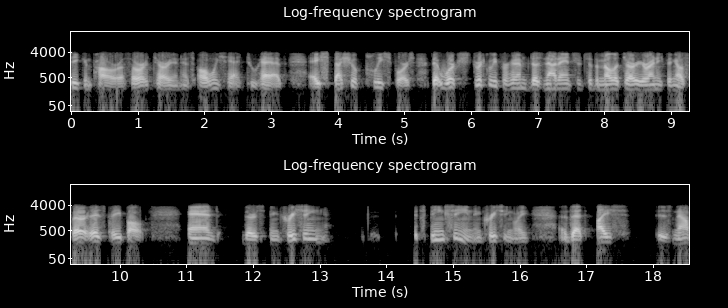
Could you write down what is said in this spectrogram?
seeking power, authoritarian, has always had to have a special police force that works strictly for him, does not answer to the military or anything else. They're his people. And there's increasing, it's being seen increasingly that ICE is now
